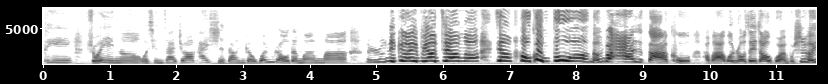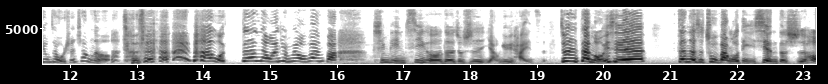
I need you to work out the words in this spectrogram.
听，所以呢，我现在就要开始当一个温柔的妈妈。：“你可以不要这样吗？这样好恐怖哦！”然后哇就大哭。好吧，温柔这一招果然不适合用在我身上呢。就是他，我真的完全没有办法心平气和的，就是养育孩子，就是在某一些。真的是触犯我底线的时候，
